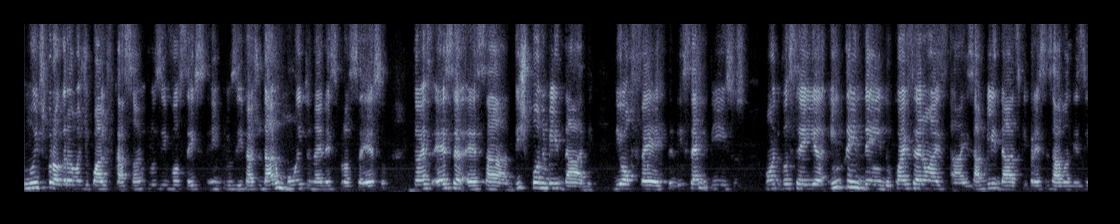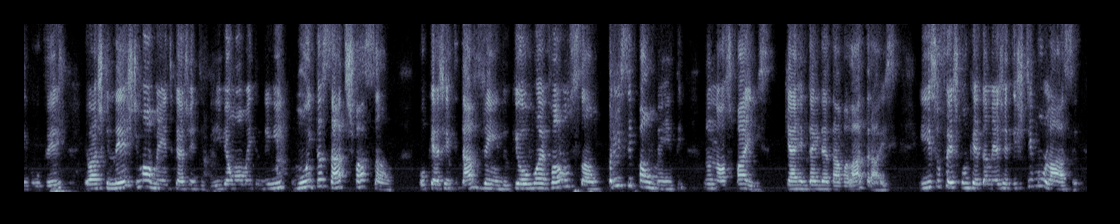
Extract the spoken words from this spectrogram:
muitos programas de qualificação, inclusive vocês, inclusive, ajudaram muito né, nesse processo. Então, essa, essa disponibilidade de oferta, de serviços, onde você ia entendendo quais eram as, as habilidades que precisavam desenvolver, eu acho que neste momento que a gente vive é um momento de muita satisfação, porque a gente está vendo que houve uma evolução, principalmente no nosso país, que a gente ainda estava lá atrás. E isso fez com que também a gente estimulasse,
